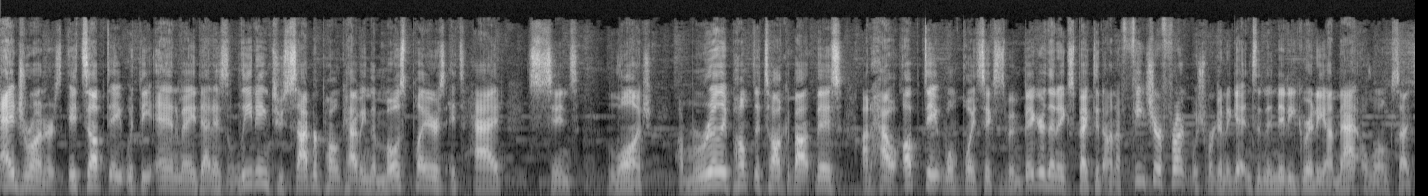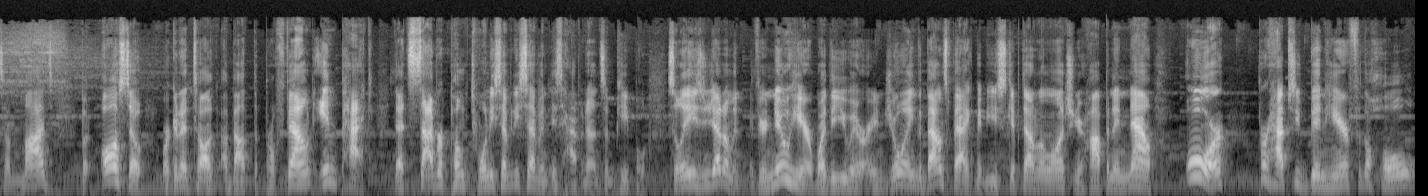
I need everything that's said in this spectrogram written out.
Edgerunners, its update with the anime that is leading to Cyberpunk having the most players it's had since launch. I'm really pumped to talk about this on how update 1.6 has been bigger than expected on a feature front, which we're going to get into the nitty gritty on that alongside some mods. But also, we're going to talk about the profound impact that Cyberpunk 2077 is having on some people. So, ladies and gentlemen, if you're new here, whether you are enjoying the bounce back, maybe you skipped out on launch and you're hopping in now, or perhaps you've been here for the whole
